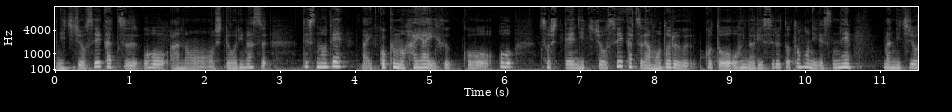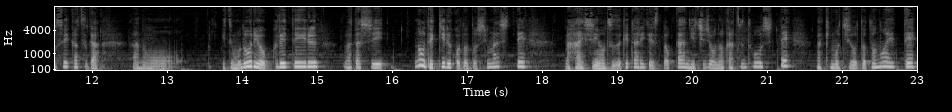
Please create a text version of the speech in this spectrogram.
日常生活をあのしております。ですので、まあ、一刻も早い復興をそして日常生活が戻ることをお祈りするとともにですね、まあ、日常生活があのいつも通り遅れている私のできることとしまして配信を続けたりですとか日常の活動をして、ま気持ちを整えて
